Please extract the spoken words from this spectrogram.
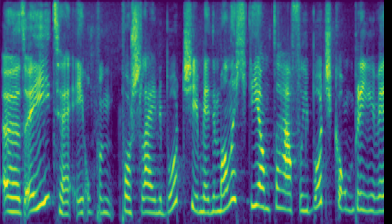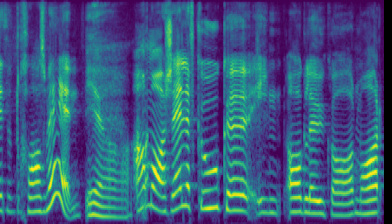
uit eten. En op een porseleinen bordje met een mannetje die aan tafel je bordje komt brengen met een glas wijn. Ja. Allemaal zelf koken en ook leuk hoor, maar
